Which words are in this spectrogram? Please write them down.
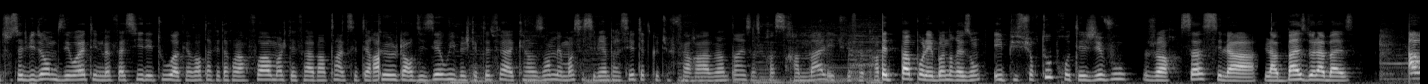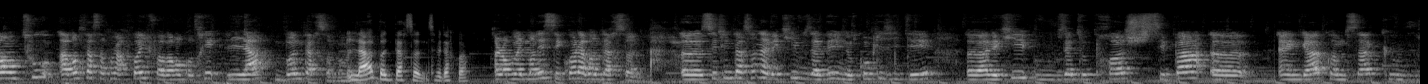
Sur cette vidéo, on me disait ouais, t'es une meuf facile et tout, à 15 ans t'as fait ta première fois, moi je l'ai fait à 20 ans, etc. Que je leur disais, oui, mais je l'ai peut-être fait à 15 ans, mais moi ça s'est bien passé, peut-être que tu le feras à 20 ans et ça se passera mal et tu le feras peut-être pas pour les bonnes raisons. Et puis surtout, protégez-vous. Genre, ça c'est la, la base de la base. Avant tout, avant de faire sa première fois, il faut avoir rencontré la bonne personne. La bonne personne, ça veut dire quoi? Alors on m'a demandé c'est quoi la bonne personne? Euh, C'est une personne avec qui vous avez une complicité, euh, avec qui vous êtes proche. C'est pas euh, un gars comme ça que vous...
